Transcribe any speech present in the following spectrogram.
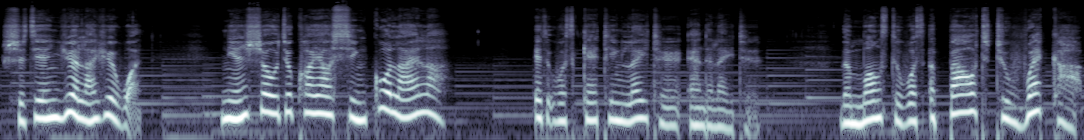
时间越来越晚，年兽就快要醒过来了。It was getting later and later. The monster was about to wake up.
